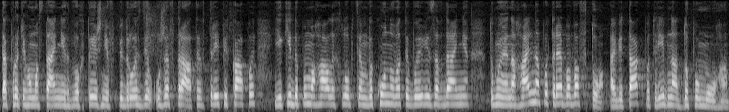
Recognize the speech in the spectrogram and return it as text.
Так протягом останніх двох тижнів підрозділ уже втратив три пікапи, які допомагали хлопцям виконувати бойові завдання. Тому є нагальна потреба в авто. А відтак потрібна допомога.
